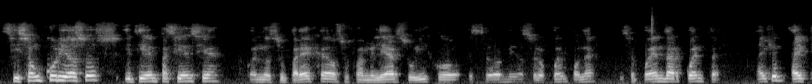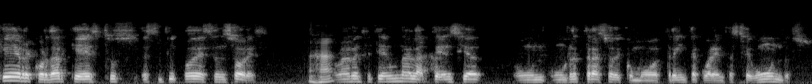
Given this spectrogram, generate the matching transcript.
si son curiosos y tienen paciencia, cuando su pareja o su familiar, su hijo esté dormido, se lo pueden poner y se pueden dar cuenta hay que, hay que recordar que estos, este tipo de sensores Ajá. normalmente tienen una latencia o un, un, retraso de como 30, 40 segundos.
